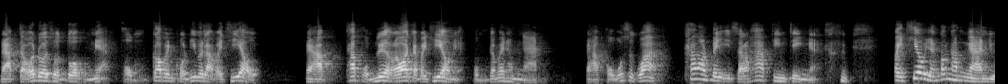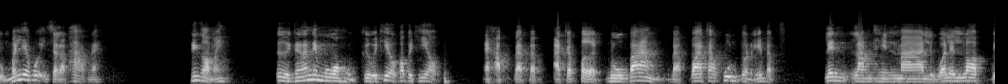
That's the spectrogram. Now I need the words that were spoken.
นะครับแต่ว่าโดยส่วนตัวผมเนี่ยผมก็เป็นคนที่เวลาไปเที่ยวนะครับถ้าผมเลือกแล้วว่าจะไปเที่ยวเนี่ย ผมจะไม่ทำงานนะครับผมรู้สึกว่าถ้ามันเป็นอิสรภาพจริงๆเนี่ยไปเที่ยวยังต้องทำงานอยู่ไม่เรียกว่าอิสรภาพนะนึกออกไหมเออดังนั้นในมุมมอผมคือไปเที่ยวก็ไปเที่ยวนะครับ แบบแบบอาจจะเปิดดูบ้างแบบว่าถ้าหุ้นตัวไหนที่แบบ เล่นรันเทนมาหรือว่าเล่นรอบใ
